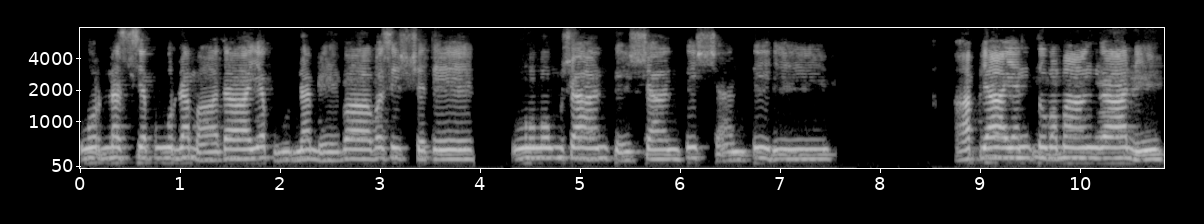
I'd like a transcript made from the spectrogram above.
पूर्णस्य पूर्णमादाय पूर्णमेवावशिष्यते। ॐ शान्तिः शान्तिः शान्तिः। आप्यायन्तु ममाङ्गानि।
